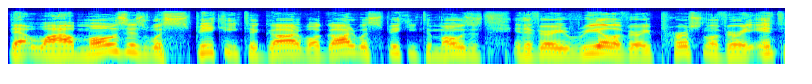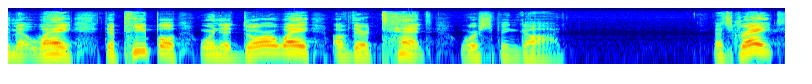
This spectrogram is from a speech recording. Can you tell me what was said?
that while Moses was speaking to God, while God was speaking to Moses in a very real, a very personal, a very intimate way, the people were in the doorway of their tent worshiping God. That's great.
